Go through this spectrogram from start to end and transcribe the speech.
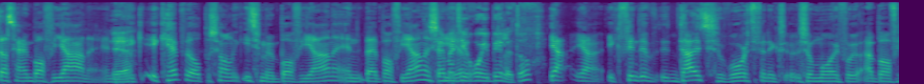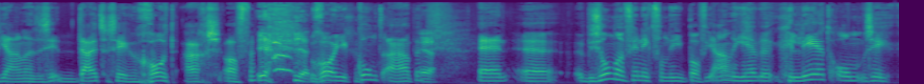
Dat zijn bavianen. En ik, ik heb wel persoonlijk iets met bavianen. En bij bavianen zijn met die rode billen, toch? Ja, ja ik vind het Duitse woord vind ik zo mooi voor bavianen. De Duitsers zeggen roodarchaffen. Ja, ja, rode kontapen. Ja. En uh, het bijzondere vind ik van die bavianen... die hebben geleerd om zich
